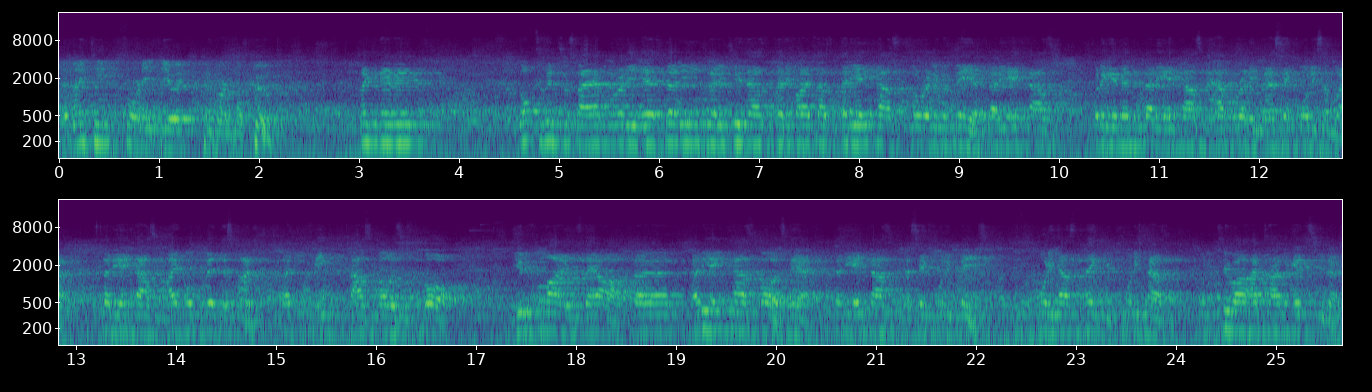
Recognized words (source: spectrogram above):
the 1940 Buick convertible coupe. Thank you, David. Lots of interest I have already here, 30, 32,000, 35,000, 38,000 is already with me at 38,000 putting it in 38,000 I have already, may I say 40 somewhere? 38,000, I hold the bid this time, $38,000 is the more. Beautiful lines they are, uh, $38,000 here, 38,000, I say 40 please. 40,000, thank you, 40,000. 42, I'll have time against you though.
